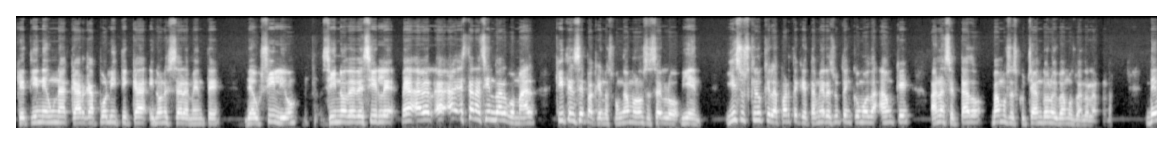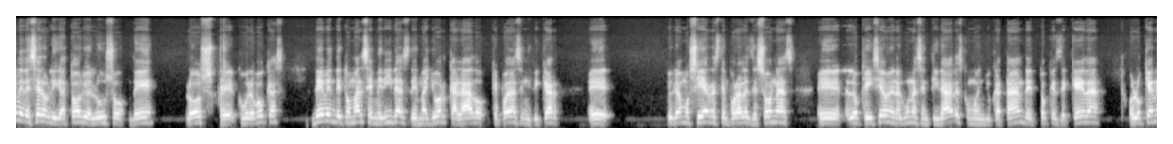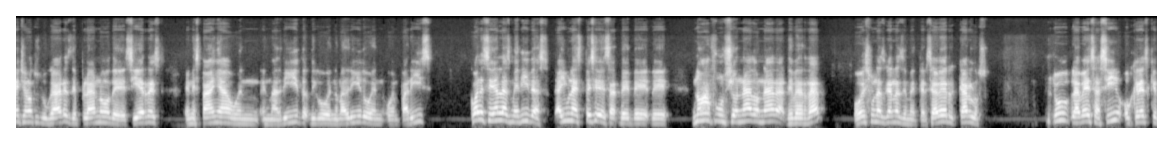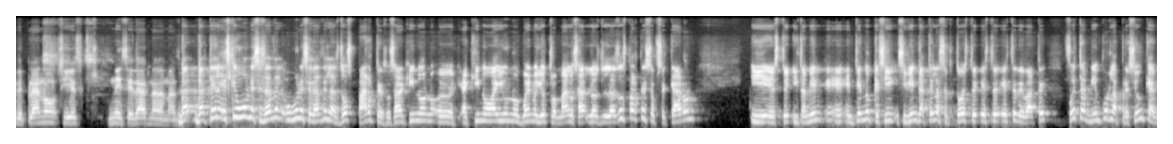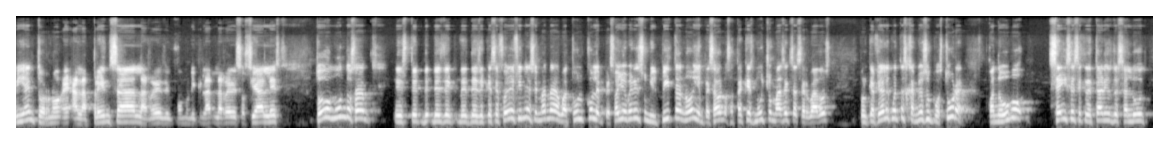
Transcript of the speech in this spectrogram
que tiene una carga política y no necesariamente de auxilio, sino de decirle, a ver, están haciendo algo mal, quítense para que nos pongamos a hacerlo bien. Y eso es creo que la parte que también resulta incómoda, aunque han aceptado, vamos escuchándolo y vamos valorando. Debe de ser obligatorio el uso de los eh, cubrebocas, deben de tomarse medidas de mayor calado que puedan significar, eh, digamos, cierres temporales de zonas, eh, lo que hicieron en algunas entidades, como en Yucatán, de toques de queda, o lo que han hecho en otros lugares, de plano de cierres en España o en, en Madrid, digo, en Madrid o en, o en París, ¿Cuáles serían las medidas? Hay una especie de, de, de, de, no ha funcionado nada, ¿de verdad? ¿O es unas ganas de meterse? A ver, Carlos. ¿Tú la ves así o crees que de plano sí es necedad nada más? Gatel, es que hubo necesidad, hubo de las dos partes, o sea, aquí no, no aquí no hay uno bueno y otro malo, o sea, las dos partes se obcecaron y, este, y también eh, entiendo que sí, si bien Gatel aceptó este, este, este debate, fue también por la presión que había en torno eh, a la prensa, las redes, de las redes sociales, todo el mundo, o sea, este, desde, desde que se fue de fin de semana a Huatulco, le empezó a llover en su milpita, ¿no? Y empezaron los ataques mucho más exacerbados, porque a final de cuentas cambió su postura. Cuando hubo seis secretarios de salud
